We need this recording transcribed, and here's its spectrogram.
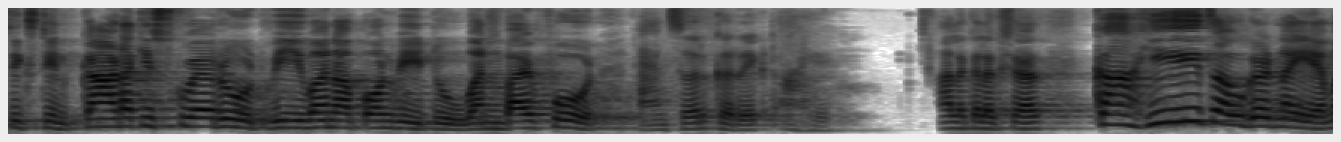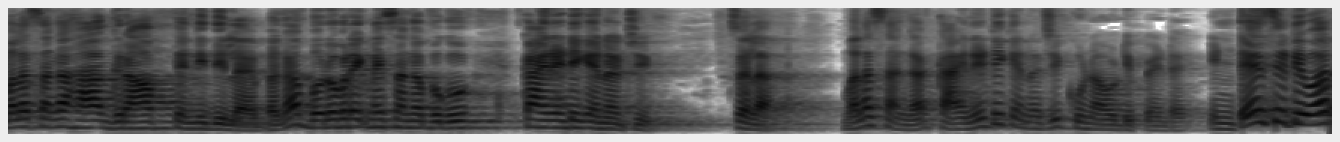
sixteen काढा की square root V one upon V two one by four answer correct आहे. आलं का लक्षात? काहीच अवघड नाही आहे मला सांगा हा ग्राफ त्यांनी दिला आहे बघा बरोबर एक नाही सांगा बघू? कायनेटिक एनर्जी चला. मला सांगा कायनेटिक एनर्जी कुणावर डिपेंड आहे? इंटेन्सिटीवर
